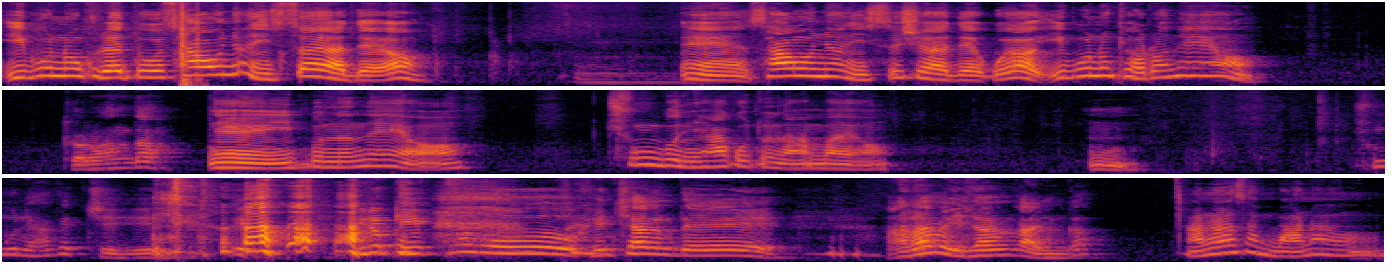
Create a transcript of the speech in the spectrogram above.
이분은 그래도 4, 5년 있어야 돼요. 예, 4, 5년 있으셔야 되고요. 이분은 결혼해요. 결혼한다. 예, 이분은 해요. 충분히 하고도 남아요. 음. 충분히 하겠지. 이렇게 이쁘고 괜찮은데 안 하면 이상한 거 아닌가? 안 하는 사람 많아요.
